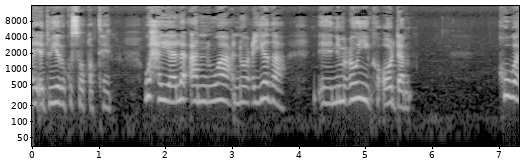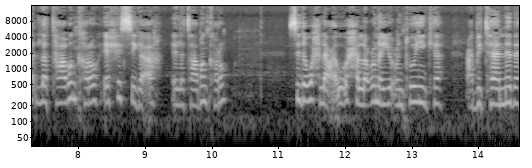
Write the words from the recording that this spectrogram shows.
ay adduunyada ku soo qabteen waxaa yaalla anwaac noocyada nimcooyinka oo dhan. Kuwa la taaban karo ee xisiga ah ee la taaban karo. Sida waxa la cunayo cuntooyinka cabitaanada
